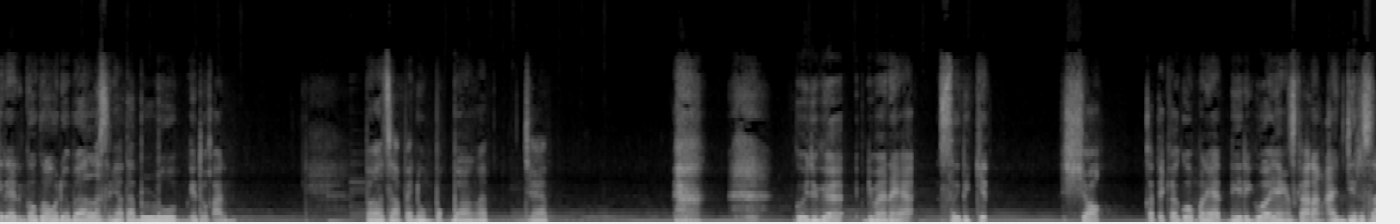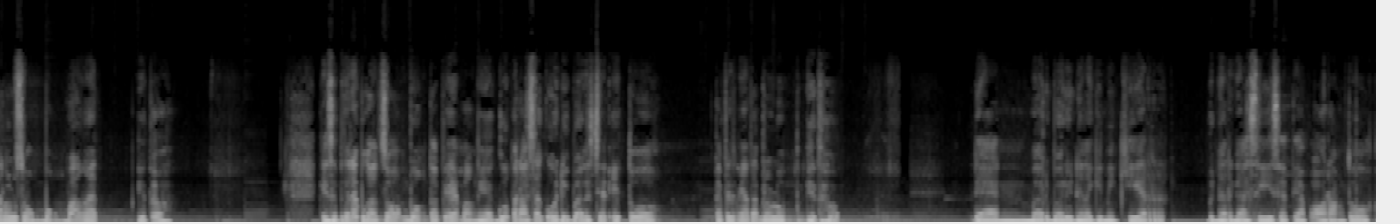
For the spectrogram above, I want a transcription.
kirain gue gue udah balas ternyata belum gitu kan banget sampai numpuk banget chat. Gue juga gimana ya sedikit shock ketika gue melihat diri gue yang sekarang anjir selalu sombong banget gitu. Kayak sebenarnya bukan sombong tapi emang ya gue merasa gue udah balas chat itu tapi ternyata belum gitu. Dan baru-baru ini lagi mikir bener gak sih setiap orang tuh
